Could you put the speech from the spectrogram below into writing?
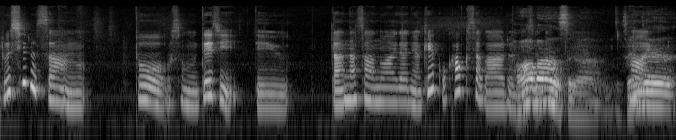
ルシルさんとそのデジっていう旦那さんの間には結構格差があるんですよ、ね。パワーバランスが全然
